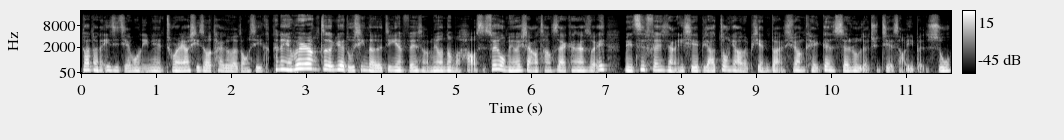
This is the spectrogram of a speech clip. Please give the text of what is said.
短短的一集节目里面突然要吸收太多的东西，可能也会让这个阅读心得的经验分享没有那么好。所以我们也会想要尝试来看看说，诶，每次分享一些比较重要的片段，希望可以。以更深入的去介绍一本书。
